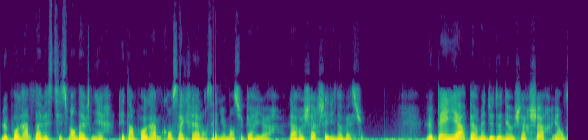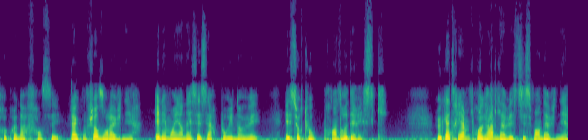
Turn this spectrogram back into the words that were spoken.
Le programme d'investissement d'avenir est un programme consacré à l'enseignement supérieur, la recherche et l'innovation. Le PIA permet de donner aux chercheurs et entrepreneurs français la confiance dans l'avenir et les moyens nécessaires pour innover et surtout prendre des risques. Le quatrième programme d'investissement d'avenir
